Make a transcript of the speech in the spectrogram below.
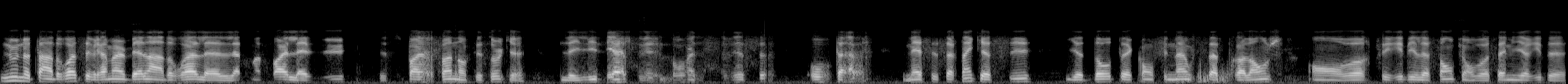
nous, notre endroit, c'est vraiment un bel endroit. L'atmosphère, la vue, c'est super fun. Donc, c'est sûr que l'idéal, c'est d'avoir un service aux tables. Mais c'est certain que si il y a d'autres confinements ou si ça se prolonge, on va retirer des leçons puis on va s'améliorer de,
